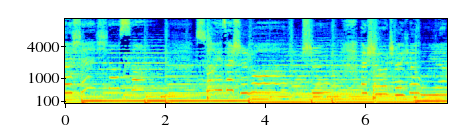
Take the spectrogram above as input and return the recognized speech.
了些守着优雅。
